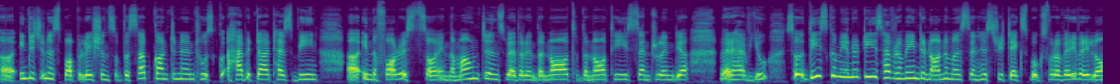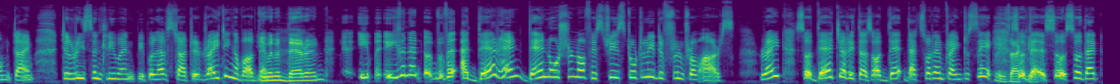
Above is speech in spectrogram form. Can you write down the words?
uh, indigenous populations of the subcontinent whose habitat has been uh, in the forests or in the mountains, whether in the north, the northeast, central India, where have you. So these communities have remained anonymous in history textbooks for a very, very long time, till recently recently when people have started writing about them. Even at their end? Even at, at their end, their notion of history is totally different from ours, right? So their charitas, or their, that's what I'm trying to say. Exactly. So, that, so, so that,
